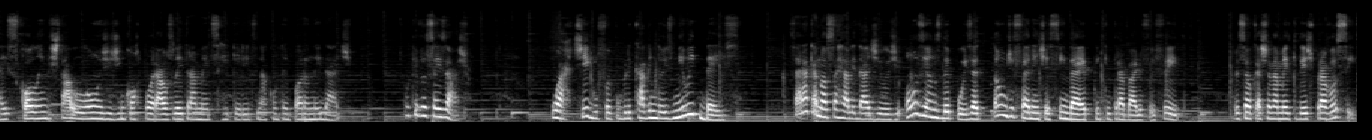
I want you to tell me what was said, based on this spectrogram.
a escola ainda está longe de incorporar os letramentos requeridos na contemporaneidade. O que vocês acham? O artigo foi publicado em 2010. Será que a nossa realidade hoje, 11 anos depois, é tão diferente assim da época em que o trabalho foi feito? Esse é o questionamento que deixo para vocês.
